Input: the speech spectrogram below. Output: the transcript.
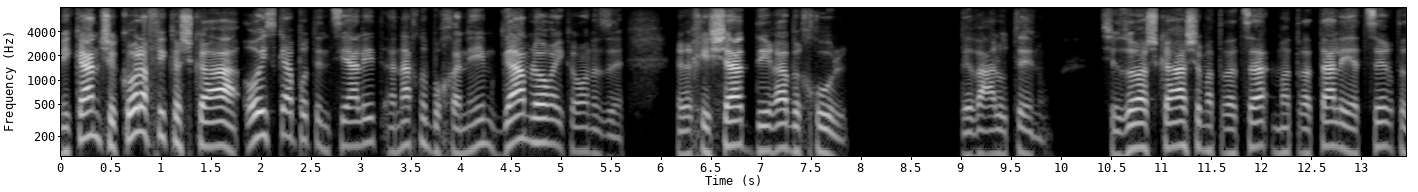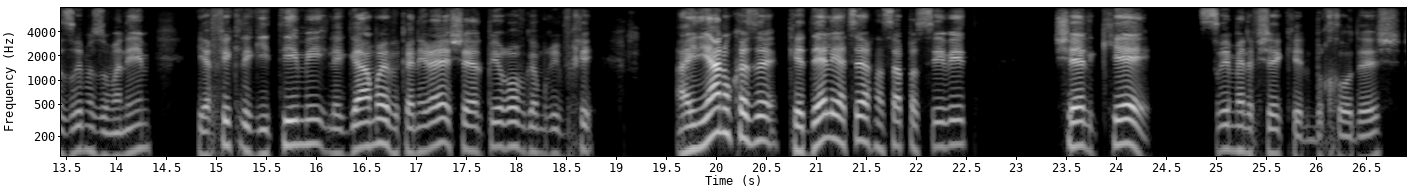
מכאן שכל אפיק השקעה או עסקה פוטנציאלית, אנחנו בוחנים גם לאור העיקרון הזה, רכישת דירה בחו"ל, בבעלותנו, שזו השקעה שמטרתה לייצר תזרים מזומנים היא אפיק לגיטימי לגמרי, וכנראה שעל פי רוב גם רווחי. העניין הוא כזה, כדי לייצר הכנסה פסיבית של כ-20,000 שקל בחודש,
